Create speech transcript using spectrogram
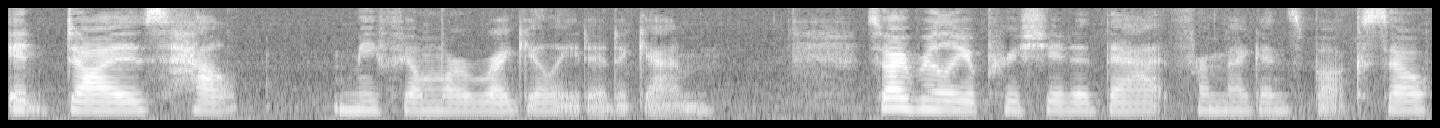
it does help me feel more regulated again. So I really appreciated that from Megan's book. So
